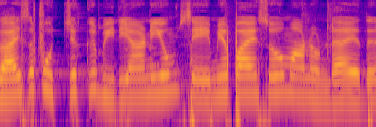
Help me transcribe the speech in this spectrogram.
ഗായ്സ് അപ്പോൾ ഉച്ചയ്ക്ക് ബിരിയാണിയും സേമിയ പായസവുമാണ് ഉണ്ടായത്.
